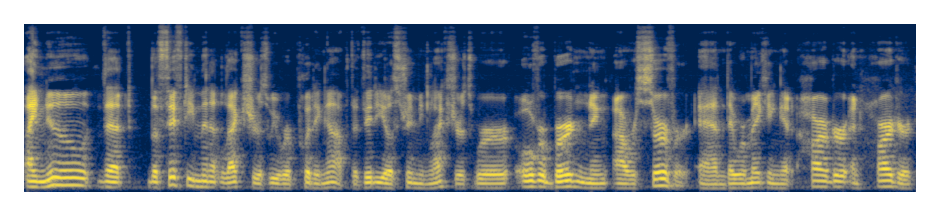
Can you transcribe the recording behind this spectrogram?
I knew that the 50 minute lectures we were putting up, the video streaming lectures, were overburdening our server and they were making it harder and harder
